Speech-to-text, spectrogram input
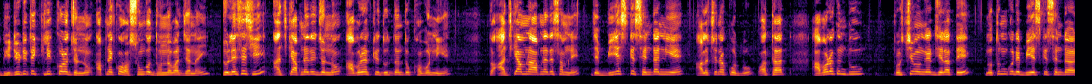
ভিডিওটিতে ক্লিক করার জন্য আপনাকে অসংখ্য ধন্যবাদ জানাই। চলে এসেছি আজকে আপনাদের জন্য আবারও একটি দুর্দান্ত খবর নিয়ে। তো আজকে আমরা আপনাদের সামনে যে বিএসকে সেন্টার নিয়ে আলোচনা করব, অর্থাৎ আবারও কিন্তু পশ্চিমবঙ্গের জেলাতে নতুন করে বিএসকে সেন্টার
